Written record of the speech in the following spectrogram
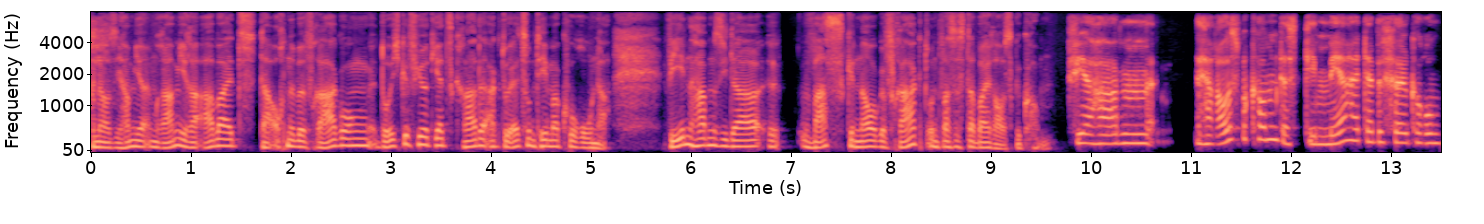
Genau, Sie haben ja im Rahmen Ihrer Arbeit da auch eine Befragung durchgeführt, jetzt gerade aktuell zum Thema Corona. Wen haben Sie da äh, was genau gefragt und was ist dabei rausgekommen? Wir haben herausbekommen, dass die Mehrheit der Bevölkerung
